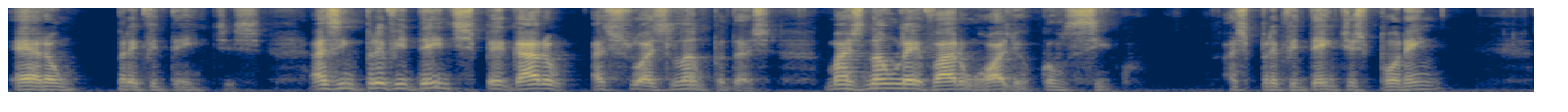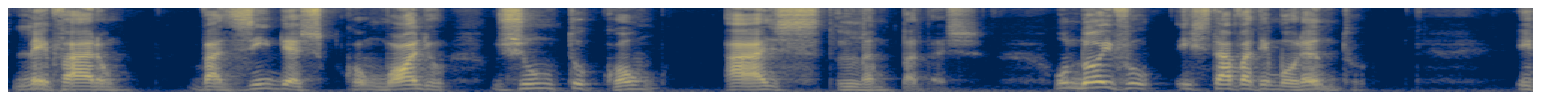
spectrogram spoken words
eram previdentes. As imprevidentes pegaram as suas lâmpadas, mas não levaram óleo consigo. As previdentes, porém, levaram vasilhas com óleo junto com as lâmpadas. O noivo estava demorando e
